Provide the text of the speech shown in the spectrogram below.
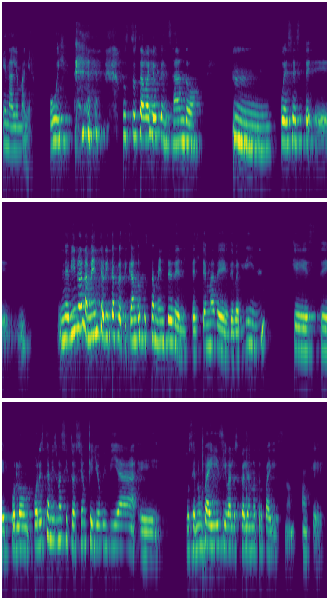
en Alemania. Uy, justo estaba yo pensando. Pues este, me vino a la mente ahorita platicando justamente del, tema de, Berlín, que este, por, lo, por esta misma situación que yo vivía, eh, pues en un país, iba a la escuela en otro país, ¿no? Aunque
